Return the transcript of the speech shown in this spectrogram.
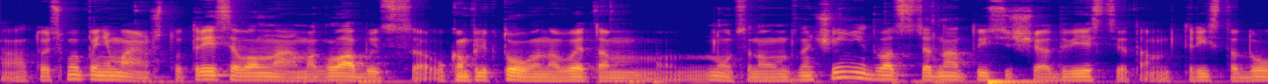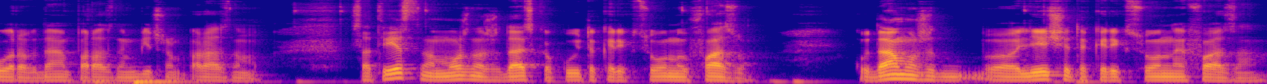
А, то есть мы понимаем, что третья волна могла быть укомплектована в этом ну, ценовом значении 21 200, там 300 долларов, да, по разным биржам, по-разному. Соответственно, можно ожидать какую-то коррекционную фазу. Куда может лечь эта коррекционная фаза?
